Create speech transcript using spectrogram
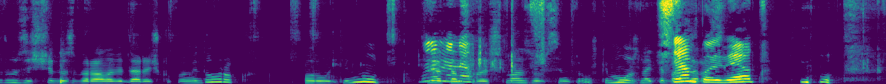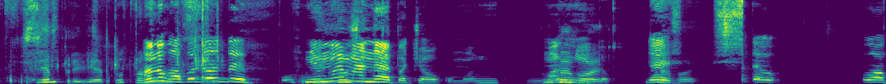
Друзі, ще дозбирала відеречко помідорок. Городі. Ну, я там пройшла зовсім трошки. Можна й тебе Всем зараз- привет. Ну, Всім привіт. Тут А ну-ка, подожди. Зніми мене почалку Ну, давай. Магнітом. Десь давай. Ага.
